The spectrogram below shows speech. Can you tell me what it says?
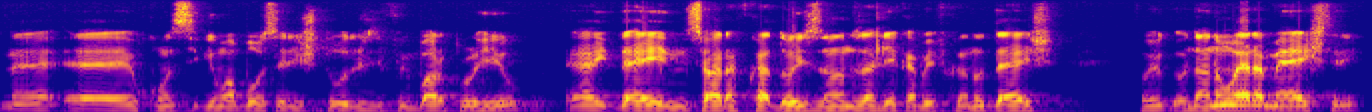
né? é, eu consegui uma bolsa de estudos e fui embora para o Rio. A ideia inicial era ficar dois anos ali, acabei ficando dez. Eu ainda não era mestre,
